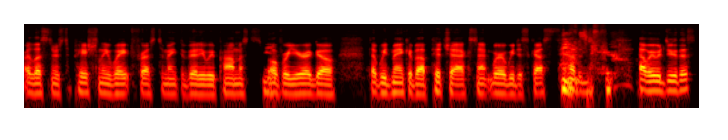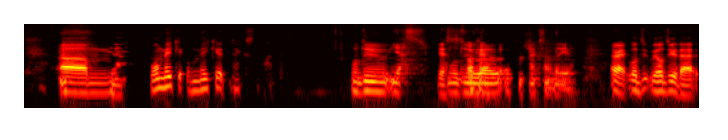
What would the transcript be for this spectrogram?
our listeners to patiently wait for us to make the video we promised Yeah. over a year ago that we'd make about pitch accent, where we discussed how, to, how we would do this. Um, Yeah. We'll make it. We'll make it next month. We'll do yes. Yes, We'll do okay. a, a pitch accent video. All right, we'll do, we'll do that.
